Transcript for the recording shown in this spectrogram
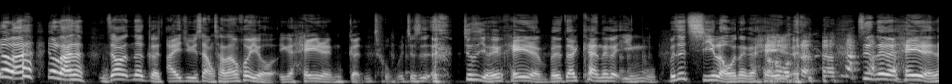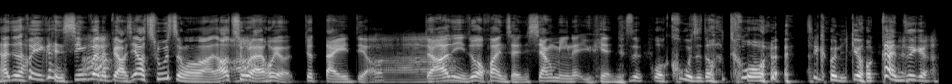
要来了要来了！你知道那个 IG 上常常会有一个黑人梗图，就是就是有一个黑人不是在看那个荧幕，不是七楼那个黑人，是那个黑人，他就是会一个很兴奋的表情，要出什么嘛，然后出来会有就呆掉。对啊，你如果换成乡民的语言，就是我裤子都脱了，结果你给我看这个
